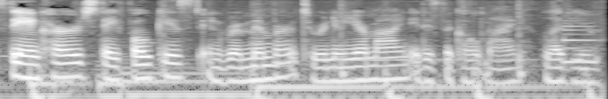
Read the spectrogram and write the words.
Stay encouraged, stay focused, and remember to renew your mind. It is the gold mine. Love you.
